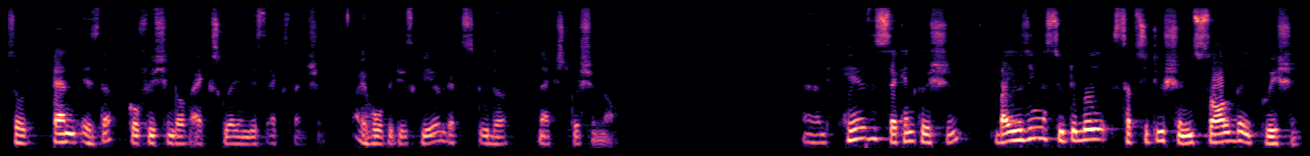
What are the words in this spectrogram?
so 10 is the coefficient of x square in this expansion. I hope it is clear. Let's do the next question now. And here's the second question. By using a suitable substitution solve the equation.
